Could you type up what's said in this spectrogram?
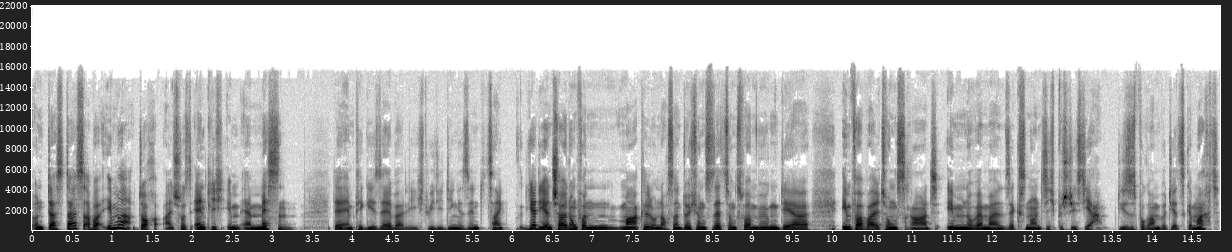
Und dass das aber immer doch schlussendlich im Ermessen der MPG selber liegt, wie die Dinge sind, zeigt ja die Entscheidung von Markel und auch sein Durchsetzungsvermögen, der im Verwaltungsrat im November 96 beschließt, ja, dieses Programm wird jetzt gemacht.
